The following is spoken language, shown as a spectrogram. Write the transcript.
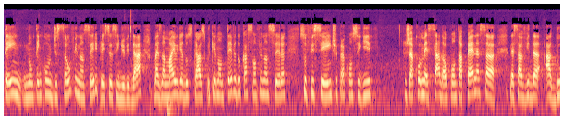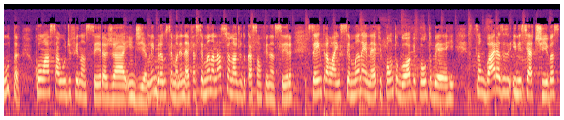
tem, não tem condição financeira e precisa se endividar, mas na maioria dos casos porque não teve educação financeira suficiente para conseguir já começar a dar o pontapé nessa, nessa vida adulta com a saúde financeira já em dia. Lembrando, Semana ENEF, a Semana Nacional de Educação Financeira. Você entra lá em semanaenef.gov.br. São várias iniciativas,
